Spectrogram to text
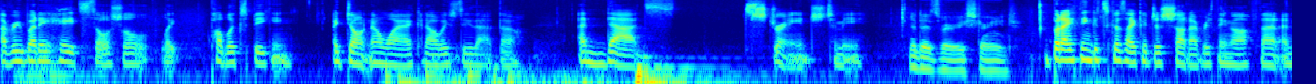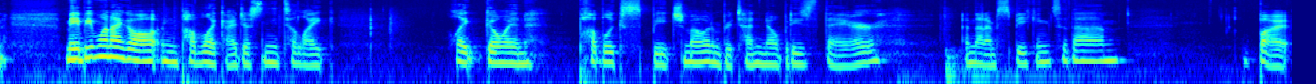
Everybody hates social, like public speaking. I don't know why I could always do that though. And that's strange to me. It is very strange. But I think it's because I could just shut everything off then. And maybe when I go out in public, I just need to like, like go in public speech mode and pretend nobody's there and that I'm speaking to them. But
